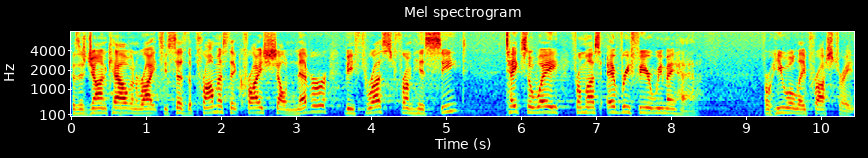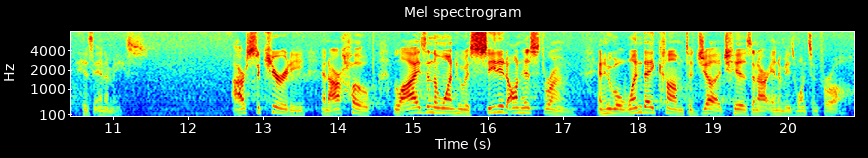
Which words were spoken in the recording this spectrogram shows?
Because as John Calvin writes, he says, The promise that Christ shall never be thrust from his seat takes away from us every fear we may have, for he will lay prostrate his enemies. Our security and our hope lies in the one who is seated on his throne and who will one day come to judge his and our enemies once and for all.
